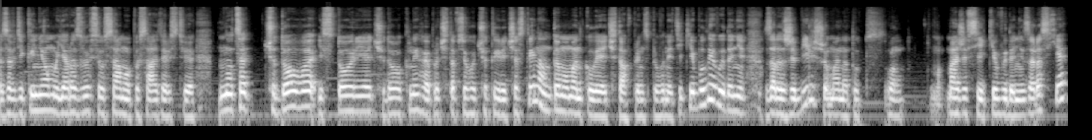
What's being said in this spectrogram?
Завдяки ньому я розвився у самописательстві. Ну, це чудова історія, чудова книга. Я прочитав всього чотири частини. На той момент, коли я читав, в принципі, вони тільки були видані. Зараз вже більше. У мене тут вон, майже всі, які видані зараз є. Е,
